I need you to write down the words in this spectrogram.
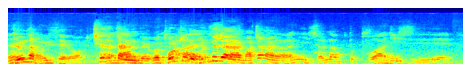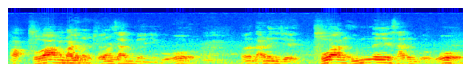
예? 변산 어디세요? 최석장인데 그 그런 데잖아요. 맞잖아요. 아니 전라북도 부안이지. 아, 부안 아, 맞아, 맞아, 변산면이고 응. 어, 나는 이제 부안 읍내에 사는 거고.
